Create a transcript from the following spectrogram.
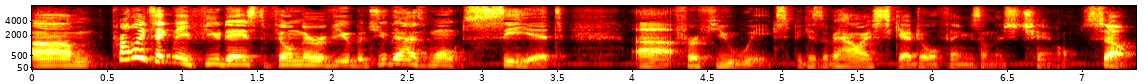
Um, probably take me a few days to film the review, but you guys won't see it uh, for a few weeks because of how I schedule things on this channel. So,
